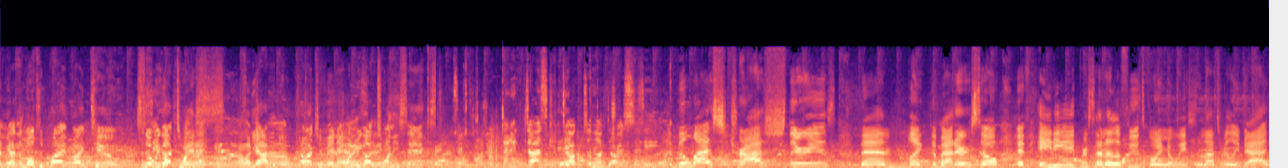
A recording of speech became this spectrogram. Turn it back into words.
13 breaths, and we had to multiply it by two, so we got 20. Yeah, how much a minute? And we got 26 And it does conduct electricity. The less trash there is, then like the better. So if 88% of the food's going to waste, then that's really bad.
